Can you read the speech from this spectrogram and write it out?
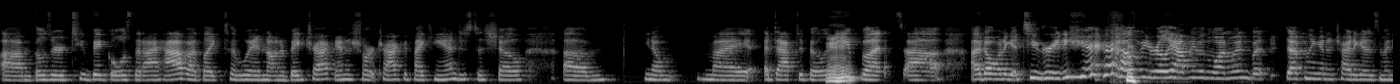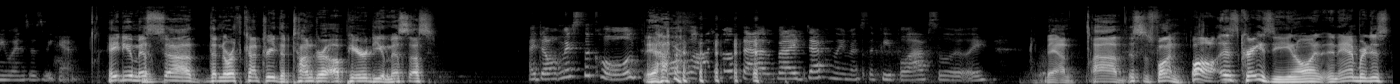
um, those are two big goals that I have. I'd like to win on a big track and a short track if I can, just to show. Um, you know my adaptability, mm-hmm. but uh, I don't want to get too greedy here. I'll be really happy with one win, but definitely going to try to get as many wins as we can. Hey, do you miss uh, the North Country, the tundra up here? Do you miss us? I don't miss the cold. Yeah. I lie about that, but I definitely miss the people. Absolutely. Man, uh, this is fun. Well, it's crazy, you know. And, and, Amber, just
